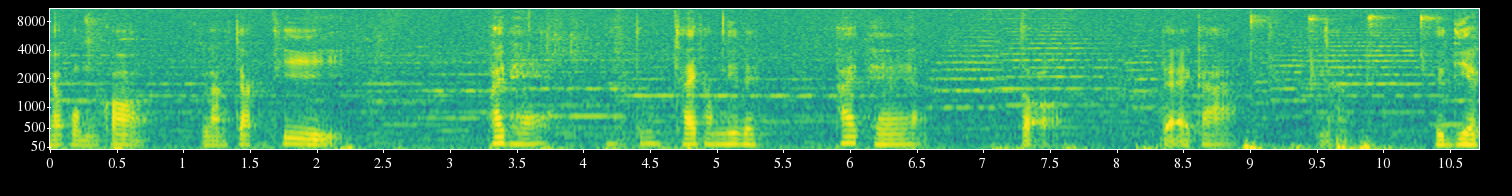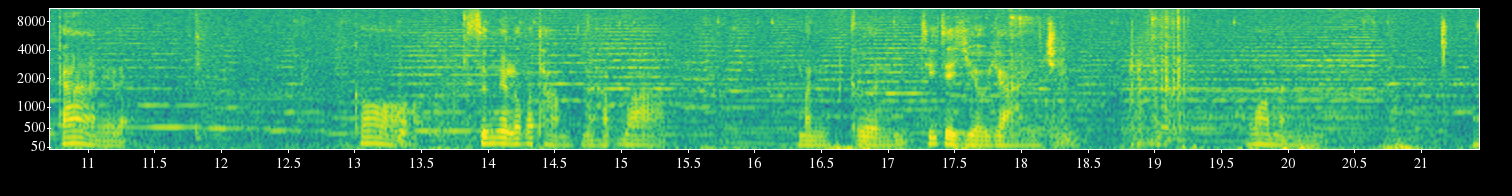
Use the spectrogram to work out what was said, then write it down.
ครับผมก็หลังจากที่พ่ายแพ้ต้องใช้คำนี้เลยพ่ายแพ้ต่อเดก้านะครับ หรือเดียก้าเนี่ยแหละ ก็ซึ่งในรบธรรมนะครับว่ามันเกินที่จะเยียวยาจริง เพราะว่ามันโห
